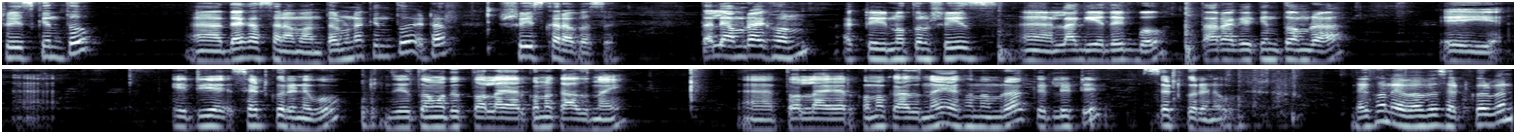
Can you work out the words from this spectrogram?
সুইচ কিন্তু দেখাচ্ছে না মান। তার মানে কিন্তু এটার সুইচ খারাপ আছে। তাহলে আমরা এখন একটি নতুন সুইচ লাগিয়ে দেখব। তার আগে কিন্তু আমরা এই এটি সেট করে নেব। যেহেতু আমাদের তলায় আর কোনো কাজ নাই তলায় আর কোনো কাজ নাই, এখন আমরা কেটলিটি সেট করে নেব। দেখুন, এভাবে সেট করবেন।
